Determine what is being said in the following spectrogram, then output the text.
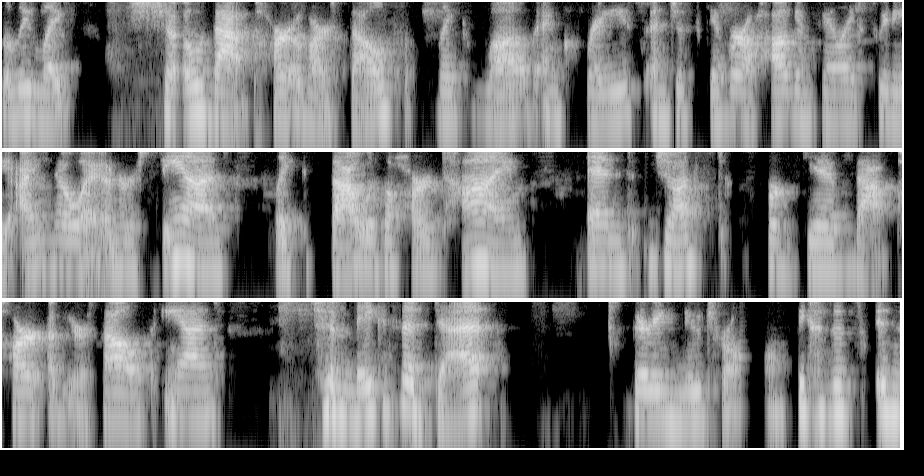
really like show that part of ourself like love and grace and just give her a hug and say like sweetie i know i understand like that was a hard time and just forgive that part of yourself. And to make the debt very neutral because it's in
